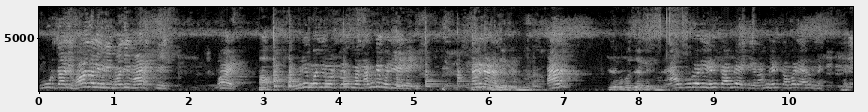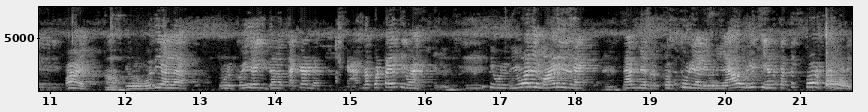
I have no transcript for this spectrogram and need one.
ಮೂರು ದಾರಿ ಹೋದಲ್ಲ ಇವನಿಗೆ ಮೋದಿ ಮಾಡಿಸ್ತೀನಿ. ಬಾಯ್. ಹಾ. ಇವನಿಗೆ ಮೋದಿ ಮಾಡ್ತಾರೆ ನಮಗೆ ಮೋದಿ ಇಲ್ಲ ನಡ್ಗಣ ಹಾ ನಾವು ಊರಲ್ಲಿ ಹೆಣ್ಣು ಕಾಂಬೆ ಐತಿ ಈಗ ಹೆಣ್ ಹೆಣ್ಣು ಕಾಂಬಾರಿ ಯಾರು ಇಲ್ಲ. ಬಾಯ್. ಮೋದಿ ಅಲ್ಲ ಇವ್ರ ಕೈ ಹೇಗಿದ್ದಲ್ಲ ತಕೊಂಡೆ ಯಾಕೆ ಕೊಟ್ಟಾಯ್ತಿವ ಇವನು ದಿವಾಳಿ ಮಾಡಿದ್ರೆ ನನ್ನ ಹೆಸರು ಕಸ್ತೂರಿ ಅಲ್ಲ ಇವನು ಯಾವ ರೀತಿ ಹೆಣ್ಣು ತಕ್ಕ ತೋರಿಸ್ತಾರೆ ನೋಡಿ.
